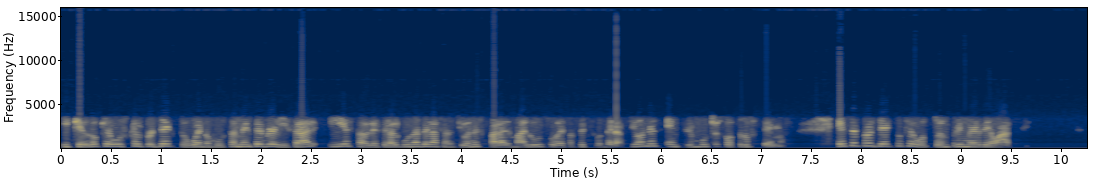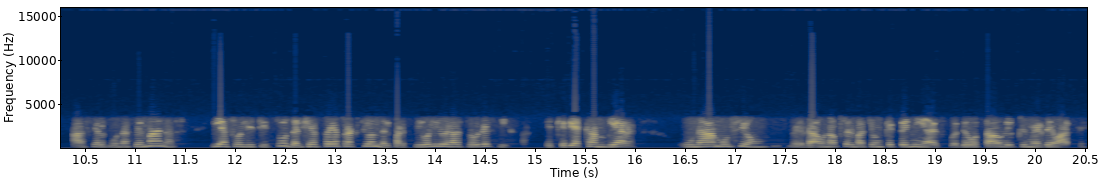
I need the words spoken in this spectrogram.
¿Y qué es lo que busca el proyecto? Bueno, justamente revisar y establecer algunas de las sanciones para el mal uso de esas exoneraciones, entre muchos otros temas. Ese proyecto se votó en primer debate hace algunas semanas y a solicitud del jefe de fracción del Partido Liberal Progresista, que quería cambiar una moción, ¿verdad? Una observación que tenía después de votado el primer debate,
